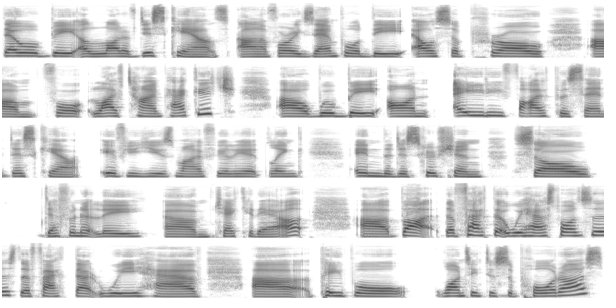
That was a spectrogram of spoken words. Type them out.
there will be a lot of discounts. Uh, for example, the Elsa Pro um, for lifetime package uh, will be on 85% discount if you use my affiliate link in the description. So definitely um, check it out. Uh, but the fact that we have sponsors, the fact that we have uh, people wanting to support us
